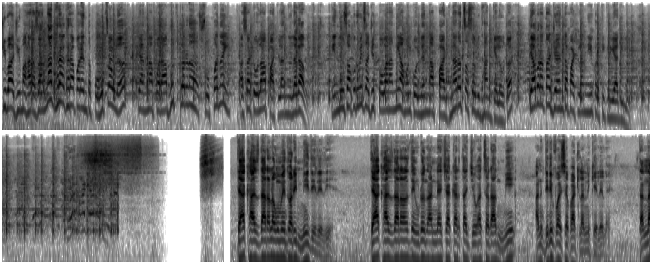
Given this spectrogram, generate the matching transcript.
शिवाजी महाराजांना घराघरापर्यंत पोहोचवलं त्यांना पराभूत करणं सोपं नाही असा टोला पाटलांनी लगावला. तीन दिवसापूर्वीच अजित पवारांनी अमोल कोल्हेंना पाडणारच असं विधान केलं होतं त्यावर आता जयंत पाटलांनी प्रतिक्रिया दिली. त्या खासदाराला उमेदवारी मी दिलेली आहे. त्या खासदाराला निवडून आणण्याच्या करता जीवाचं रान मी आणि दिलीप वळसे पाटलांनी केलेलं आहे. त्यांना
